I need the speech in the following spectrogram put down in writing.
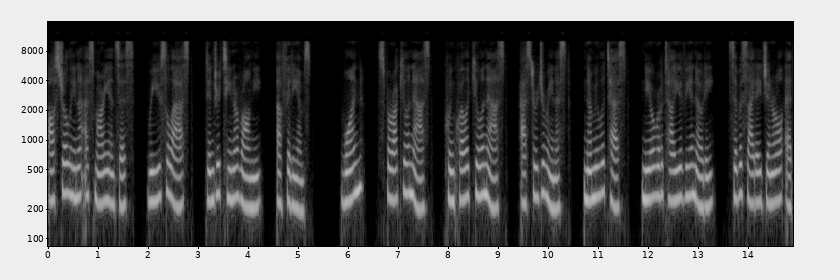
Austrotrillina asmariensis, Riucelasp, Dendritina rangi, Ophidiumsp. 1. Spiroculinasp, Quinqueliculinasp, Asterogeranasp, Nummulatesp, Neorotalia viennoti, Cibicidae general et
